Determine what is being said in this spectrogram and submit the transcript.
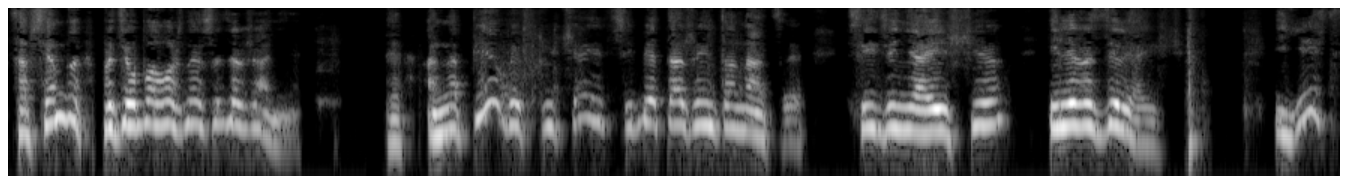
Совсем противоположное содержание. Э, а напевы включает в себе та же интонация, соединяющая или разделяющая. И есть,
